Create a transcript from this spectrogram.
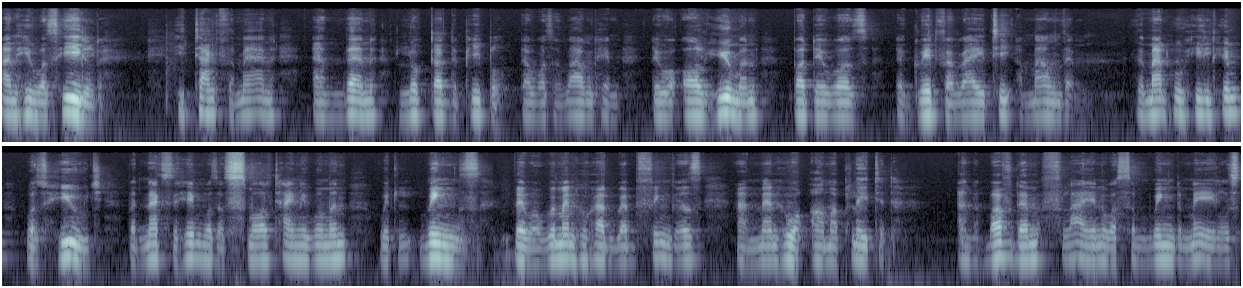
and he was healed. He thanked the man and then looked at the people that was around him. They were all human, but there was a great variety among them. The man who healed him was huge, but next to him was a small, tiny woman with wings. There were women who had webbed fingers and men who were armor plated. And above them, flying, were some winged males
